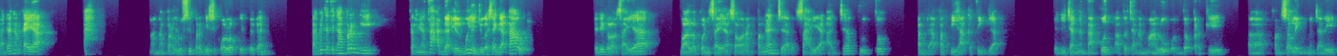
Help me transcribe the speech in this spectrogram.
kadang kan kayak ah mana perlu sih pergi psikolog gitu kan tapi ketika pergi ternyata ada ilmu yang juga saya nggak tahu. Jadi kalau saya, walaupun saya seorang pengajar, saya aja butuh pendapat pihak ketiga. Jadi jangan takut atau jangan malu untuk pergi konseling, uh, mencari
